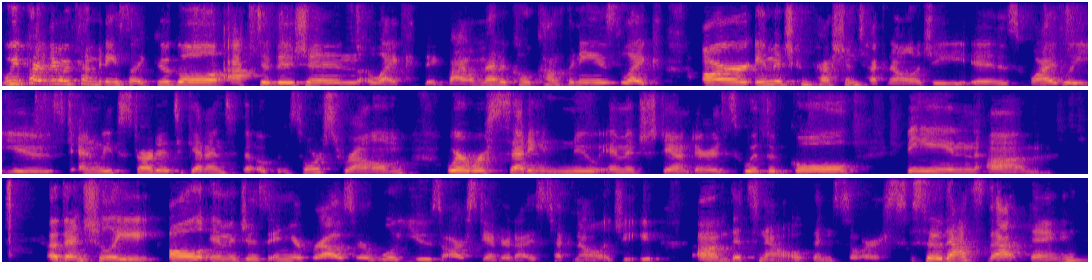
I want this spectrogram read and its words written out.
We partner with companies like Google, Activision, like big biomedical companies. Like our image compression technology is widely used, and we've started to get into the open source realm where we're setting new image standards with the goal being um, eventually all images in your browser will use our standardized technology um, that's now open source. So that's that thing.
